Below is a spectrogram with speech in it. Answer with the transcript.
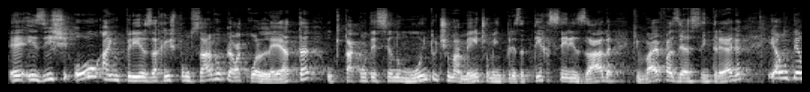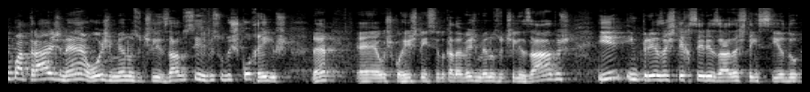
é, existe ou a empresa responsável pela coleta, o que está acontecendo muito ultimamente, uma empresa terceirizada que vai fazer essa entrega, e há um tempo atrás, né, hoje menos utilizado, o serviço dos correios. Né? É, os correios têm sido cada vez menos utilizados e empresas terceirizadas têm sido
